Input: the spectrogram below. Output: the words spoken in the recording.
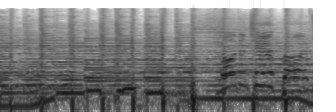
모든 축복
